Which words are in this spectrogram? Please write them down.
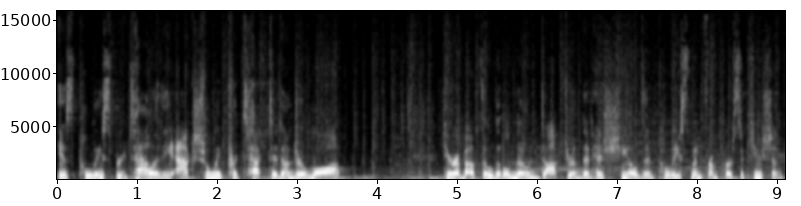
is police brutality actually protected under law? Hear about the little known doctrine that has shielded policemen from persecution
